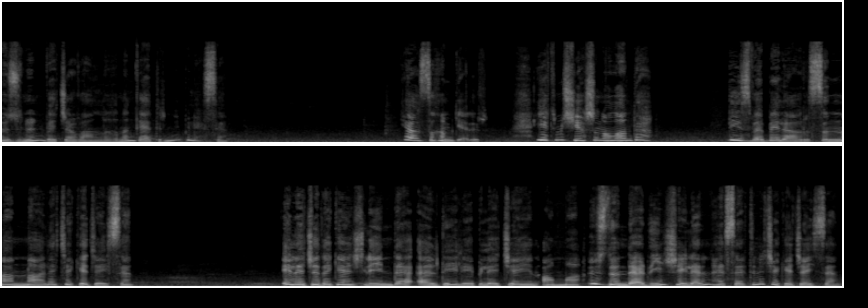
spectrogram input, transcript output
özünün və cavanlığının qədrini biləsən. Yazığım gəlir. 70 yaşın olanda diz və bel ağrısından nalə çəkəcəksən. Eləcə də gəncliyində əldə edə biləcəyin, amma üz döndərdiyin şeylərin həsrətini çəkəcəksən.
